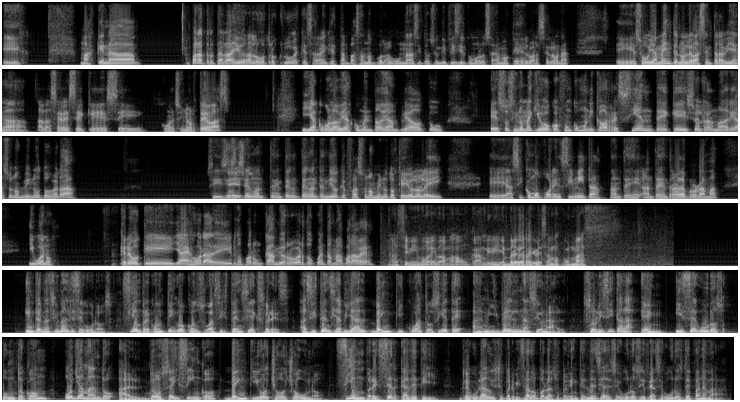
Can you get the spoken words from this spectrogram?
es más que nada para tratar de ayudar a los otros clubes que saben que están pasando por alguna situación difícil, como lo sabemos que es el Barcelona. Eh, eso obviamente no le va a centrar bien a, la CBC, que es eh, con el señor Tebas. Y ya como lo habías comentado y ampliado tú, eso, si no me equivoco, fue un comunicado reciente que hizo el Real Madrid hace unos minutos, ¿verdad? Sí, sí, sí, Tengo, tengo, entendido que fue hace unos minutos que yo lo leí, eh, así como por encimita, antes, antes de entrar al programa. Y bueno, creo que ya es hora de irnos para un cambio. Roberto, cuéntame para ver. Así mismo es, vamos a un cambio y en breve regresamos con más. Internacional de Seguros, siempre contigo con su asistencia express, asistencia vial 24/7 a nivel nacional. Solicítala en iseguros.com o llamando al 265-2881. Siempre cerca de ti. Regulado y supervisado por la Superintendencia de Seguros y Reaseguros de Panamá.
